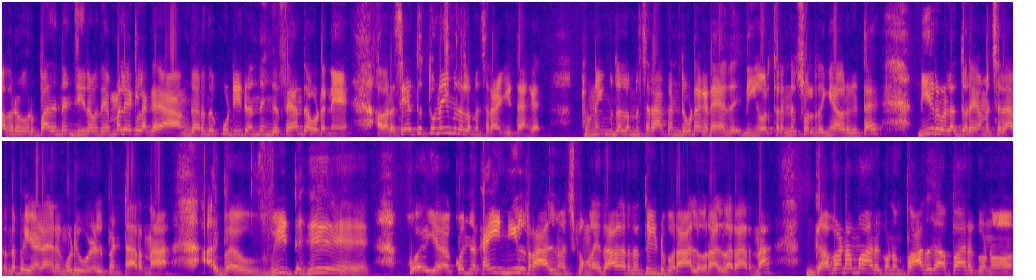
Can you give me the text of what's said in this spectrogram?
அவர் ஒரு பதினஞ்சு இருபது எம்எல்ஏக்களை அங்கேருந்து கூட்டிகிட்டு வந்து இங்கே சேர்ந்த உடனே அவரை சேர்த்து துணை முதலமைச்சர் ஆக்கிட்டாங்க. துணை முதலமைச்சர் ஆக்கிட்டு கூட கிடையாது. நீங்கள் ஒருத்தர் என்ன சொல்கிறீங்க அவர்கிட்ட நீர்வளத்துறை அமைச்சராக இருந்தப்போ ஏழாயிரம் கோடி ஊழல் பண்ணிட்டாருன்னா இப்போ வீட்டுக்கு கொஞ்சம் கை நீள்ற ஆள்னு வச்சுக்கோங்களேன். ஏதாவது இருந்தால் தூக்கிட்டு போகிற ஆள் ஒரு ஆள் வராருன்னா கவனமாக இருக்கணும் பாதுகாப்பாக இருக்கணும்.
